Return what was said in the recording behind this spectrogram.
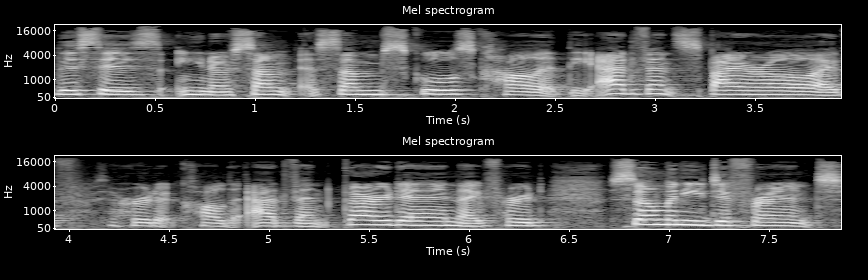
this is, you know, some some schools call it the Advent spiral. I've heard it called Advent Garden. I've heard so many different,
